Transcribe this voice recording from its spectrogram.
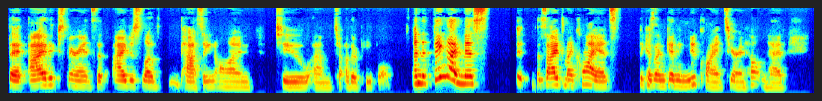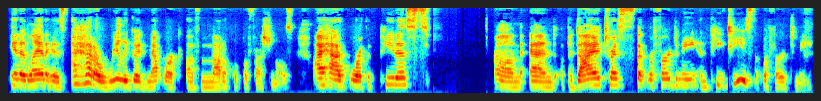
that I've experienced that I just love passing on to um, to other people. And the thing I miss, eh, besides my clients, because I'm getting new clients here in Hilton Head in Atlanta, is I had a really good network of medical professionals. I had orthopedists, um, and podiatrists that referred to me and PTs that referred to me.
